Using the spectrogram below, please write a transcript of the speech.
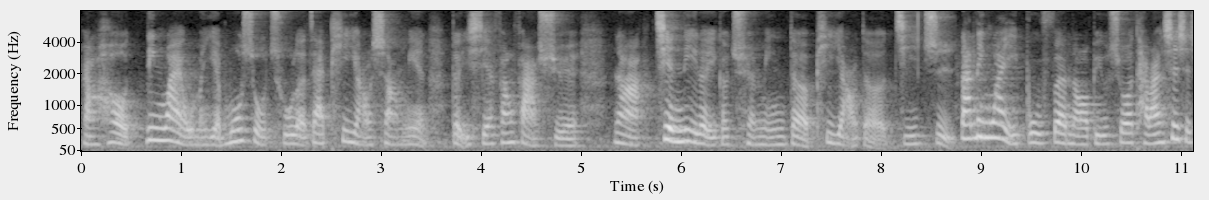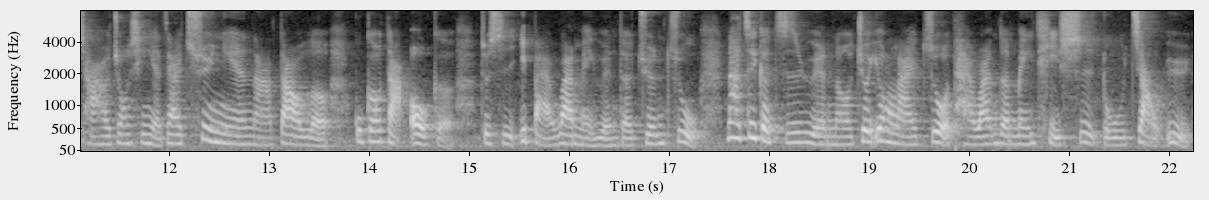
然后，另外我们也摸索出了在辟谣上面的一些方法学。那建立了一个全民的辟谣的机制。那另外一部分呢，比如说台湾事实查核中心也在去年拿到了 Google.org，就是一百万美元的捐助。那这个资源呢，就用来做台湾的媒体识读教育。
